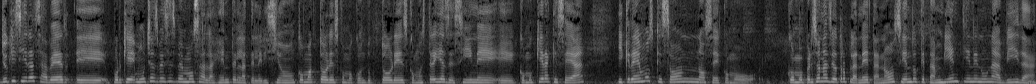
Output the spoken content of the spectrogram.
Yo quisiera saber, eh, porque muchas veces vemos a la gente en la televisión como actores, como conductores, como estrellas de cine, eh, como quiera que sea, y creemos que son, no sé, como, como personas de otro planeta, ¿no? Siendo que también tienen una vida.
